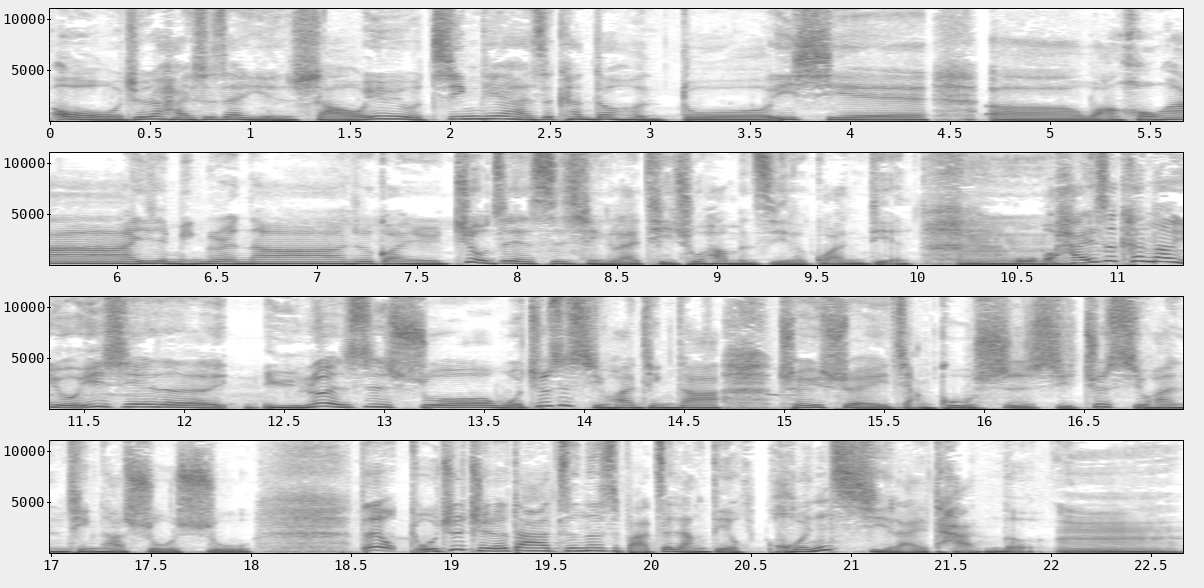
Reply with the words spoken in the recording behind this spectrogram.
哦，我觉得还是在延烧，因为我今天还是看到很多一些呃网红啊，一些名人啊，就关于就这件事情来提出他们自己的观点。嗯，我还是看到有一些的舆论是说，我就是喜欢听他吹水。讲故事喜就喜欢听他说书，但我就觉得大家真的是把这两点混起来谈了。嗯，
